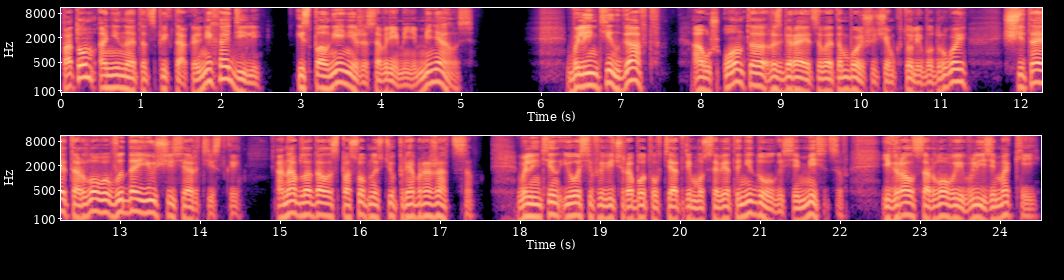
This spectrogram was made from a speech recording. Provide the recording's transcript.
Потом они на этот спектакль не ходили. Исполнение же со временем менялось. Валентин Гафт, а уж он-то разбирается в этом больше, чем кто-либо другой, считает Орлова выдающейся артисткой. Она обладала способностью преображаться. Валентин Иосифович работал в театре Моссовета недолго, семь месяцев, играл с Орловой в Лизе Маккей.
